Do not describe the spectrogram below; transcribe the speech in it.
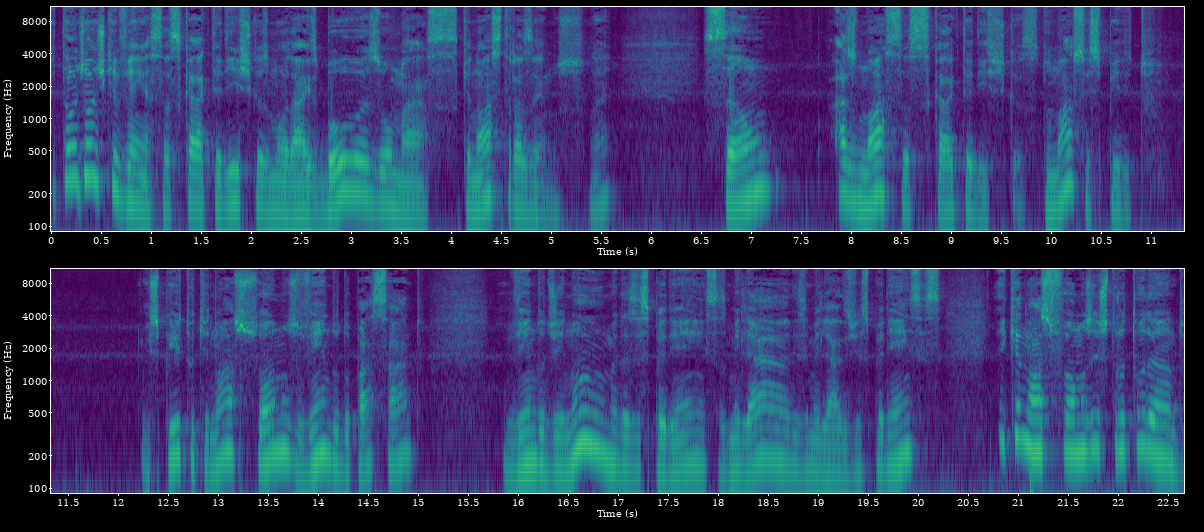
Então, de onde que vem essas características morais boas ou más que nós trazemos? Né? São as nossas características, do nosso espírito. O espírito que nós somos vindo do passado vindo de inúmeras experiências, milhares e milhares de experiências, e que nós fomos estruturando.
